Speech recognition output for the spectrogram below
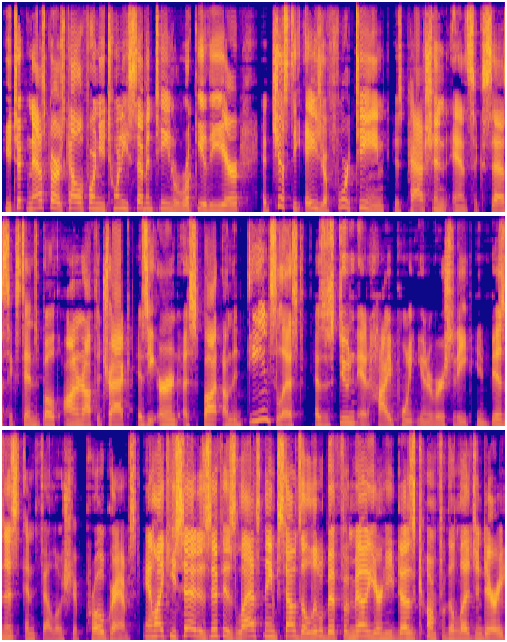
He took NASCAR's California 2017 Rookie of the Year at just the age of 14. His passion and success extends both on and off the track as he earned a spot on the Dean's List as a student at High Point University in business and fellowship programs. And like he said, as if his last name sounds a little bit familiar, he does come from the legend legendary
